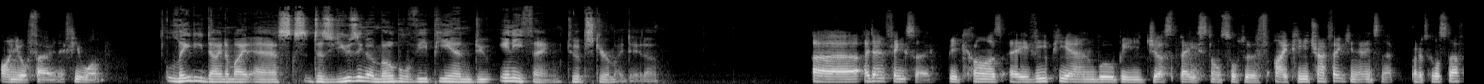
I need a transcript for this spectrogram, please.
on your phone if you want. Lady Dynamite asks, does using a mobile VPN do anything to obscure my data? Uh, I don't think so because a VPN will be just based on sort of IP traffic, you know, internet protocol stuff.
